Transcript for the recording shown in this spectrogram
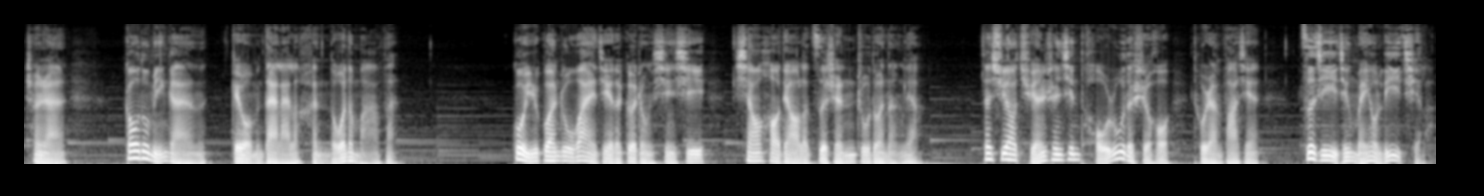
诚然，高度敏感。给我们带来了很多的麻烦。过于关注外界的各种信息，消耗掉了自身诸多能量，在需要全身心投入的时候，突然发现自己已经没有力气了。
